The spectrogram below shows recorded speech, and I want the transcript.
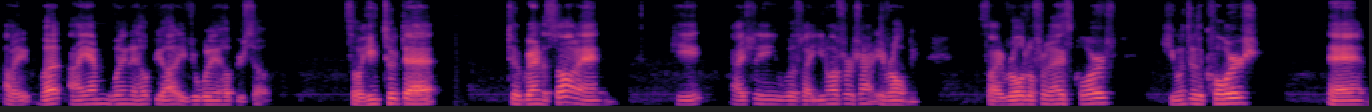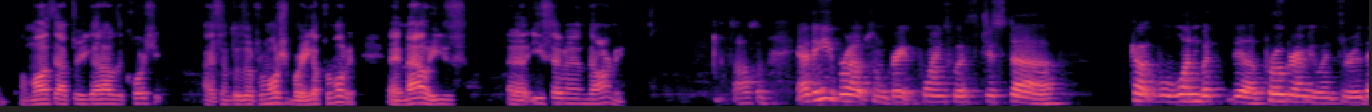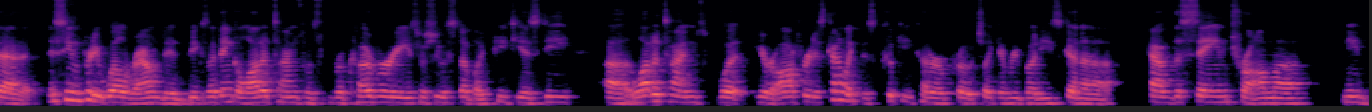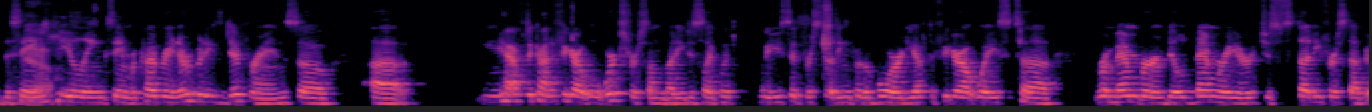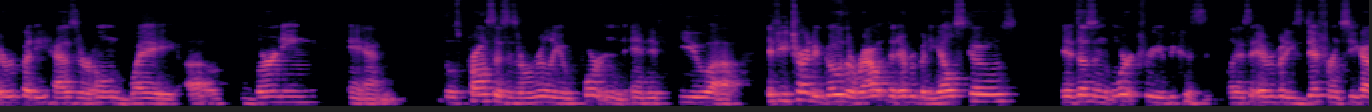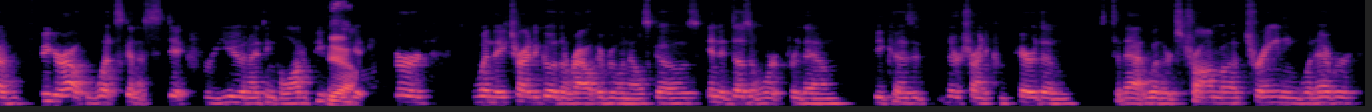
I like, but I am willing to help you out if you're willing to help yourself. So he took that to a grand assault and he actually was like, you know what, first round, enroll me. So I rolled him for the next course. He went through the course, and a month after he got out of the course, I sent him to the promotion board. He got promoted, and now he's uh, E7 in the Army. That's awesome. I think you brought up some great points with just uh, got, well, one with the program you went through that it seemed pretty well rounded because I think a lot of times with recovery, especially with stuff like PTSD, uh, a lot of times what you're offered is kind of like this cookie cutter approach, like everybody's gonna have the same trauma, need the same yeah. healing, same recovery, and everybody's different. So uh, you have to kind of figure out what works for somebody just like with what you said for studying for the board you have to figure out ways to remember and build memory or just study for stuff. Everybody has their own way of learning and those processes are really important. And if you uh, if you try to go the route that everybody else goes it doesn't work for you because like i said everybody's different. So you got to figure out what's going to stick for you. And i think a lot of people yeah. get scared when they try to go the route everyone else goes and it doesn't work for them because it, they're trying to compare them to that whether it's trauma training whatever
